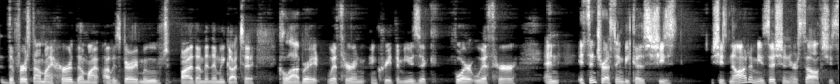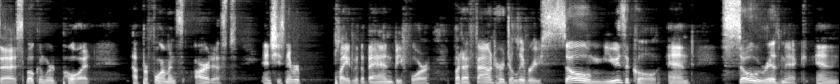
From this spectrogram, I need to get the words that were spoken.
the first time I heard them, I, I, was very moved by them. And then we got to collaborate with her and, and, create the music for it with her. And it's interesting because she's, she's not a musician herself. She's a spoken word poet, a performance artist, and she's never played with a band before. But I found her delivery so musical and so rhythmic and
